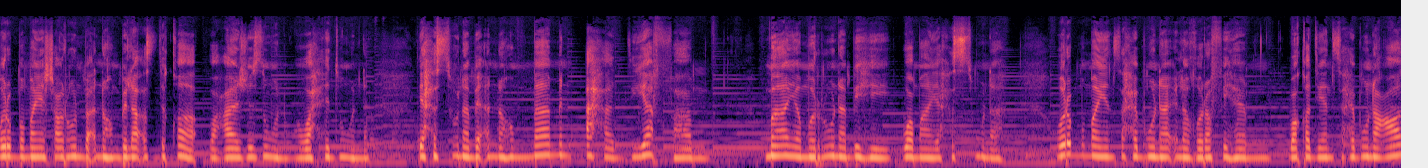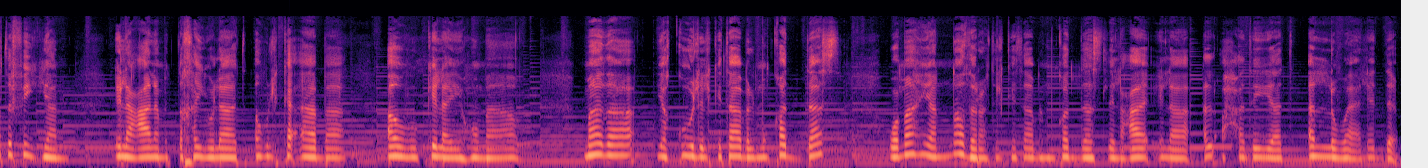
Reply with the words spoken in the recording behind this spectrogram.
وربما يشعرون بأنهم بلا أصدقاء وعاجزون ووحيدون يحسون بأنهم ما من أحد يفهم ما يمرون به وما يحسونه. وربما ينسحبون إلى غرفهم وقد ينسحبون عاطفيا إلى عالم التخيلات أو الكآبة أو كليهما. ماذا يقول الكتاب المقدس؟ وما هي نظرة الكتاب المقدس للعائلة الأحادية الوالد؟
